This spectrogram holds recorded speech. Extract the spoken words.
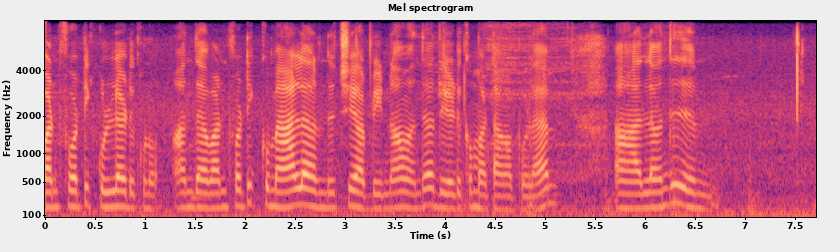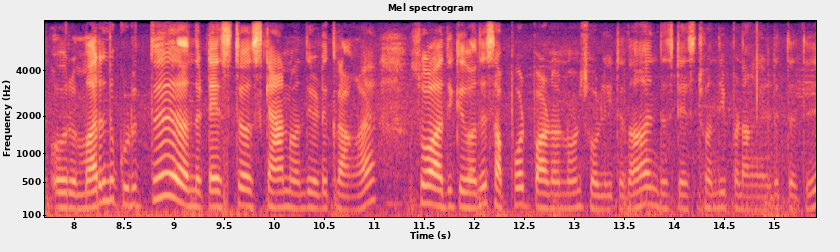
ஒன் ஃபார்ட்டிக்குள்ளே எடுக்கணும். அந்த ஒன் ஃபார்ட்டிக்கு மேலே இருந்துச்சு அப்படின்னா வந்து அது எடுக்க மாட்டாங்க போல். அதில் வந்து ஒரு மருந்து கொடுத்து அந்த டெஸ்ட்டு ஸ்கேன் வந்து எடுக்கிறாங்க. ஸோ அதுக்கு வந்து சப்போர்ட் பண்ணணும்னு சொல்லிட்டு தான் இந்த டெஸ்ட் வந்து இப்போ நாங்கள் எடுத்தது.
